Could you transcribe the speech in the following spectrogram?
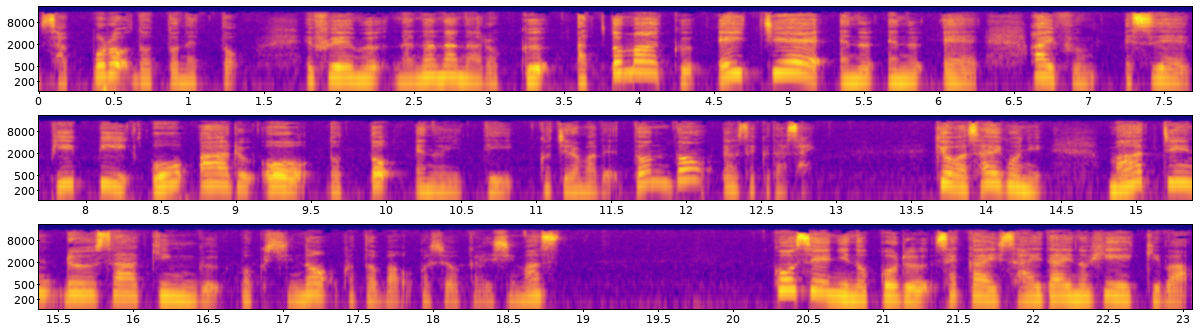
札幌 .net fm776 アットマーク hanna-sapporo.net こちらまでどんどんお寄せください。今日は最後にマーティン・ルーサー・キング牧師の言葉をご紹介します。後世に残る世界最大の悲劇は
